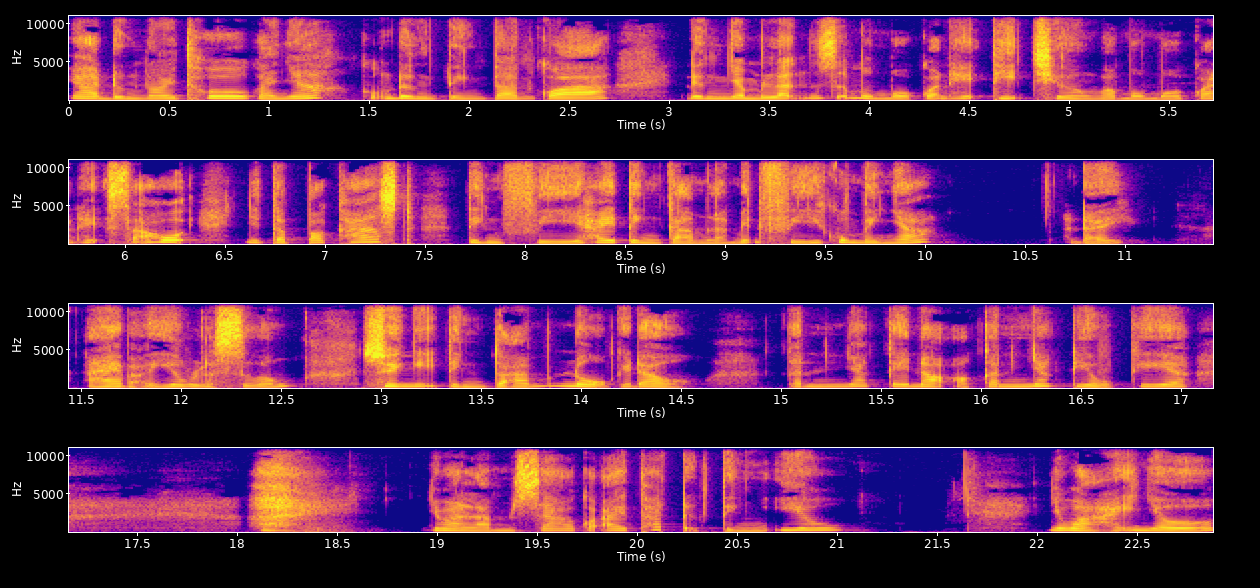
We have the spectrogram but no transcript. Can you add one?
Nhưng mà đừng nói thô quá nhá, cũng đừng tính toán quá. Đừng nhầm lẫn giữa một mối quan hệ thị trường và một mối quan hệ xã hội như tập podcast, tình phí hay tình cảm là miễn phí của mình nhá. Đấy, ai bảo yêu là sướng. Suy nghĩ tính toán nổ cái đầu. Cân nhắc cái nọ, cân nhắc điều kia. Nhưng mà làm sao có ai thoát được tình yêu? Nhưng mà hãy nhớ,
